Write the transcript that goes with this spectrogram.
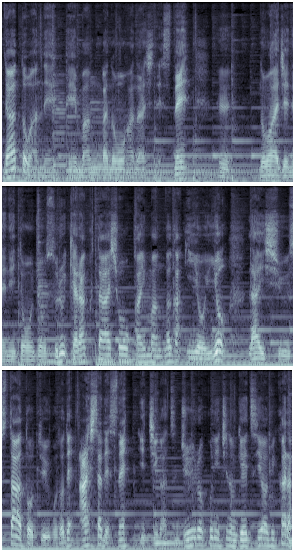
であとはね、え漫画のお話ですね。うんノアジェネに登場するキャラクター紹介漫画がいよいよ来週スタートということで、明日ですね、1月16日の月曜日から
